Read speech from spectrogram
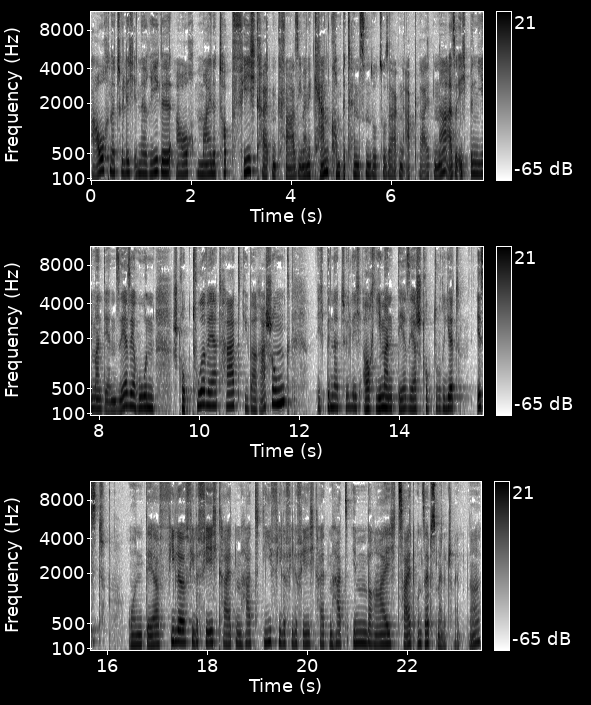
auch natürlich in der Regel auch meine Top-Fähigkeiten quasi, meine Kernkompetenzen sozusagen ableiten. Ne? Also ich bin jemand, der einen sehr, sehr hohen Strukturwert hat, Überraschung. Ich bin natürlich auch jemand, der sehr strukturiert ist und der viele, viele Fähigkeiten hat, die viele, viele Fähigkeiten hat im Bereich Zeit- und Selbstmanagement. Ne?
